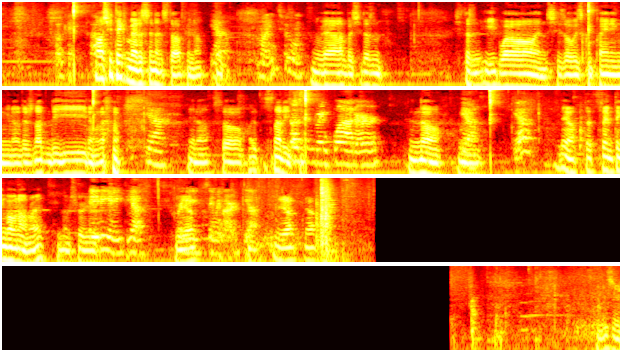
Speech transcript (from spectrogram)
Okay. Well, she takes medicine and stuff. You know. yeah. Mine too. But, yeah, but she doesn't. She doesn't eat well, and she's always complaining. You know, there's nothing to eat, and Yeah. You know, so it's not easy. Doesn't drink water. No. no. Yeah. Yeah. Yeah, that's the same thing going on, right? I'm sure you. 88. Yeah. Pretty Yeah. similar. Yeah. Yeah, yeah.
